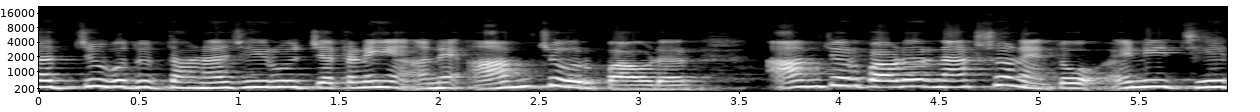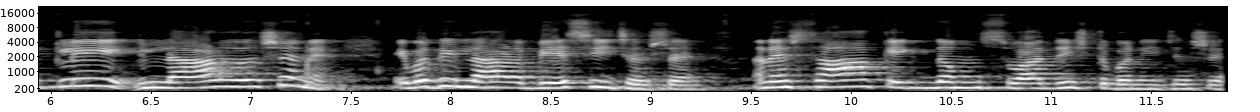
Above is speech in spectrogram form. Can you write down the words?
જાજુ બધું ધાણા જીરું ચટણી અને આમચૂર પાવડર. આમચૂર પાવડર નાખશો ને તો એની જેટલી લાળ હશે ને એ બધી લાળ બેસી જશે અને શાક એકદમ સ્વાદિષ્ટ બની જશે.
